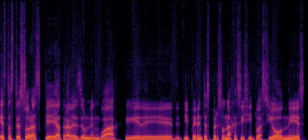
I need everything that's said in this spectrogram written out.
estas tres horas que a través de un lenguaje, de, diferentes personajes y situaciones,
